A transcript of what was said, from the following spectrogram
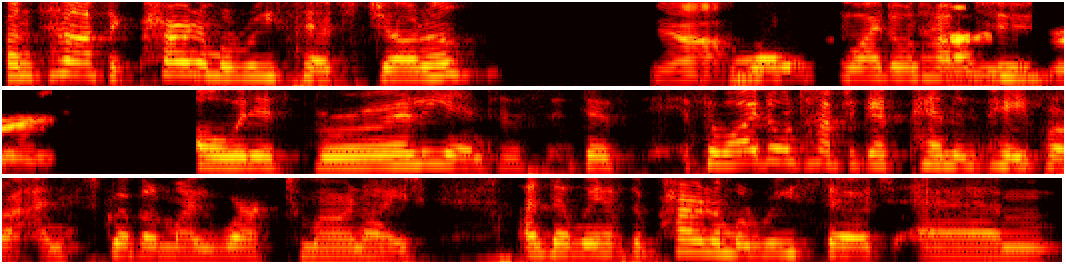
Fantastic paranormal research journal. Yeah. Great. So I don't have to. Oh, it is brilliant. There's, so I don't have to get pen and paper and scribble my work tomorrow night. And then we have the paranormal research um,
